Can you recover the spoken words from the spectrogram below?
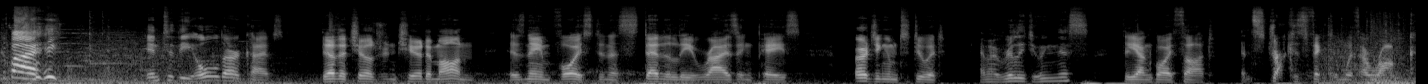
goodbye! Into the old archives. The other children cheered him on, his name voiced in a steadily rising pace, urging him to do it. Am I really doing this? The young boy thought, and struck his victim with a rock.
